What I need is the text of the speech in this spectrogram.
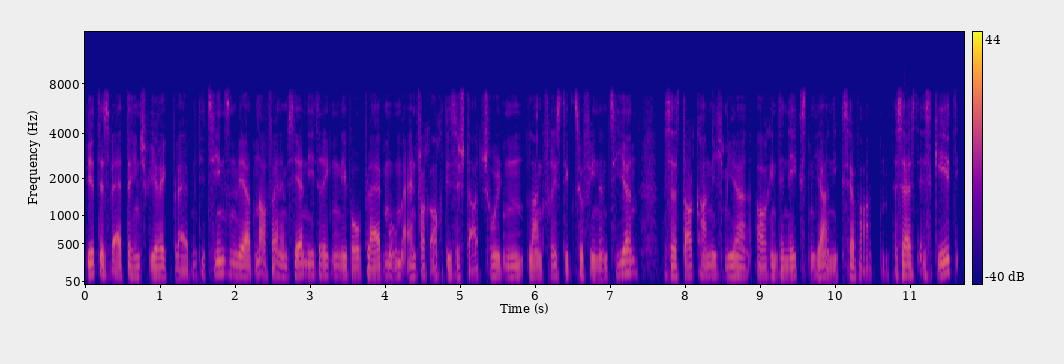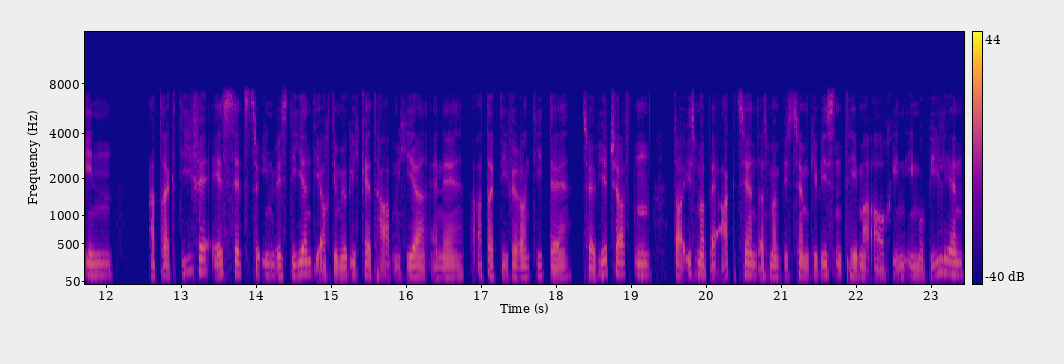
wird es weiterhin schwierig bleiben. Die Zinsen werden auf einem sehr niedrigen Niveau bleiben, um einfach auch diese Staatsschulden langfristig zu finanzieren. Das heißt, da kann ich mir auch in den nächsten Jahren nichts erwarten. Das heißt, es geht in attraktive Assets zu investieren, die auch die Möglichkeit haben, hier eine attraktive Rendite zu erwirtschaften. Da ist man bei Aktien, dass man bis zu einem gewissen Thema auch in Immobilien,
